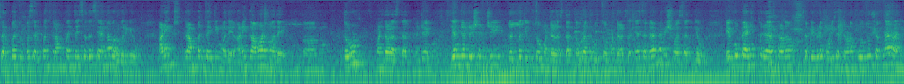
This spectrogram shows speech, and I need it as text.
सरपंच उपसरपंच ग्रामपंचायत सदस्य यांना बरोबर घेऊ अनेक ग्रामपंचायतीमध्ये अनेक गावांमध्ये तरुण मंडळ असतात. म्हणजे यंग जनरेशनची गणपती उत्सव मंडळ असतात नवरात्र उत्सव मंडळ असतात. या सगळ्यांना विश्वासात घेऊ एकोप्याने खऱ्या अर्थानं सगळीकडे पोलीस यंत्रणा पोहोचू शकणार नाही.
